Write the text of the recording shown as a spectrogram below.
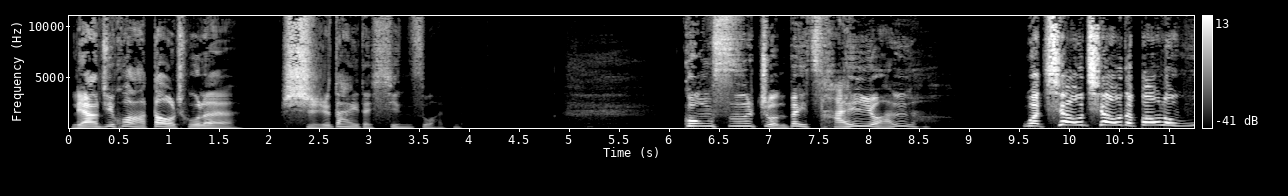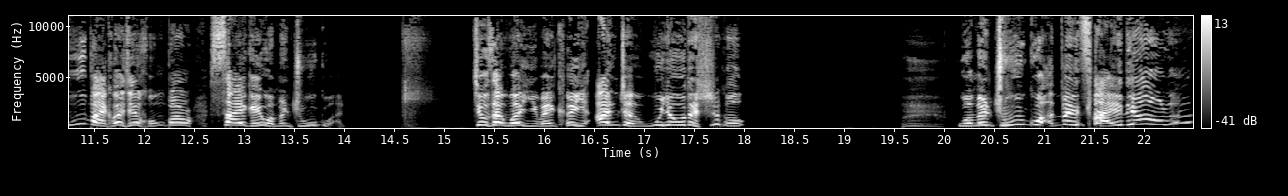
两句话道出了时代的辛酸。公司准备裁员了，我悄悄的包了五百块钱红包塞给我们主管。就在我以为可以安枕无忧的时候。我们主管被裁掉了。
